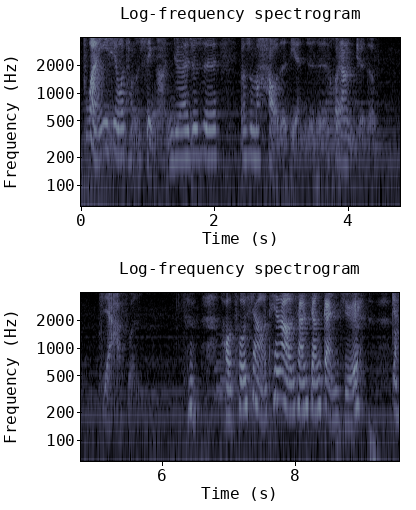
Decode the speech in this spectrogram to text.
不管异性或同性啊，你觉得就是有什么好的点，就是会让你觉得加分？好抽象哦！天哪，我想讲感觉，感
